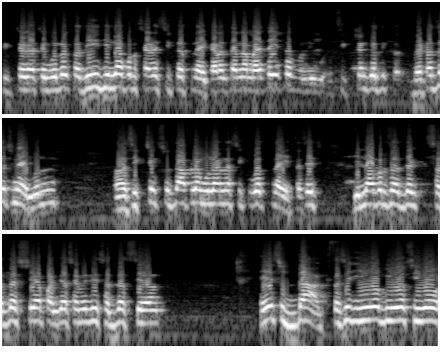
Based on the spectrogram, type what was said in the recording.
शिक्षकाचे मुलं कधीही जिल्हा परिषद शाळेत शिकत नाही. कारण त्यांना माहिती आहे इथं शिक्षण कधी भेटतच नाही. म्हणून शिक्षक सुद्धा आपल्या मुलांना शिकवत नाही. तसेच जिल्हा परिषद सदस्य पंचायत समिती सदस्य हे सुद्धा तसेच इओ बीओ सीओ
